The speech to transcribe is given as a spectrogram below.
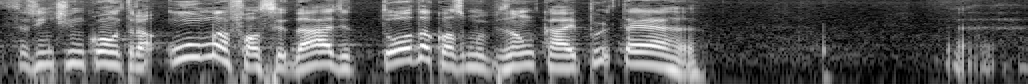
Se a gente encontra uma falsidade, toda a cosmovisão cai por terra. É,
